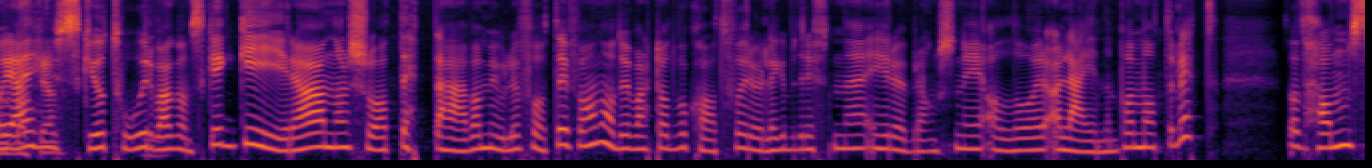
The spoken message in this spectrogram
Og jeg husker jo Thor var ganske gira når han så at dette her var mulig å få til. For han hadde jo vært advokat for rørleggerbedriftene i rødbransjen i alle år aleine, på en måte litt. Så at hans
